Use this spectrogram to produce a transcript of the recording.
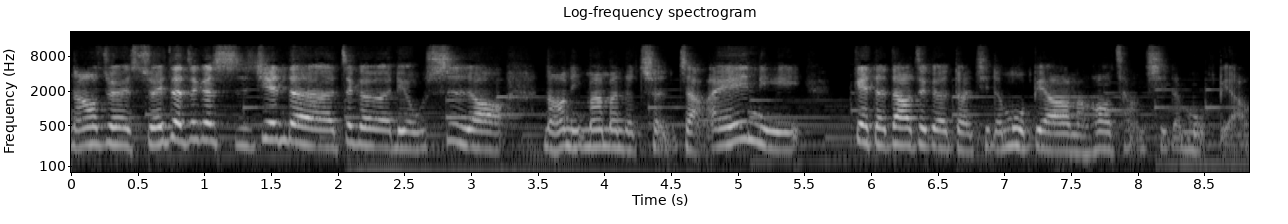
然后就会随着这个时间的这个流逝哦，然后你慢慢的成长，哎，你 get 到这个短期的目标，然后长期的目标。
